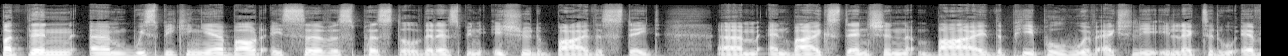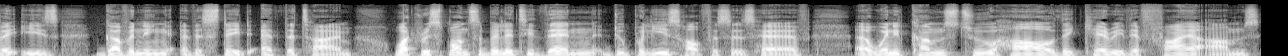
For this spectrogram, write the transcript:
But then um, we're speaking here about a service pistol that has been issued by the state um, and by extension by the people who have actually elected whoever is governing the state at the time. What responsibility then do police officers have uh, when it comes to how they carry their firearms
